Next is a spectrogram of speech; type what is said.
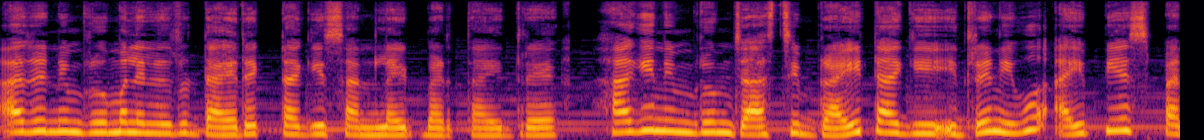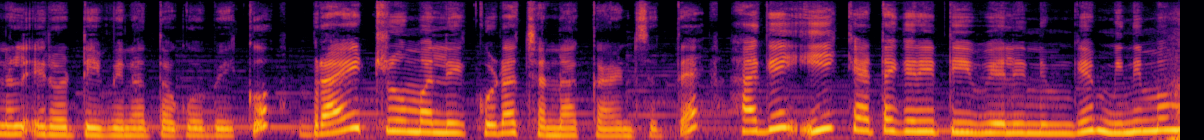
ಆದ್ರೆ ನಿಮ್ ರೂಮ್ ಅಲ್ಲಿ ಏನಾದ್ರು ಡೈರೆಕ್ಟ್ ಆಗಿ ಸನ್ಲೈಟ್ ಬರ್ತಾ ಇದ್ರೆ, ಹಾಗೆ ನಿಮ್ ರೂಮ್ ಜಾಸ್ತಿ ಬ್ರೈಟ್ ಆಗಿ ಇದ್ರೆ ನೀವು ಐ ಪಿ ಎಸ್ ಪ್ಯಾನಲ್ ಇರೋ ಟಿವಿನ ತಗೋಬೇಕು. ಬ್ರೈಟ್ ರೂಮ್ ಅಲ್ಲಿ ಕೂಡ ಚೆನ್ನಾಗಿ ಕಾಣಿಸುತ್ತೆ. ಹಾಗೆ ಈ ಕ್ಯಾಟಗರಿ ಟಿವಿಯಲ್ಲಿ ನಿಮಗೆ minimum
